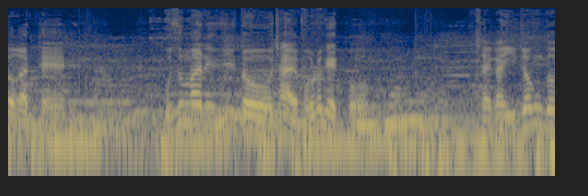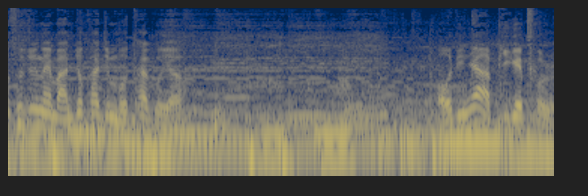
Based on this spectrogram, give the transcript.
것 같아 무슨 말인지도 잘 모르겠고 제가 이 정도 수준에 만족하진 못하고요. 어디냐? 비계풀.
